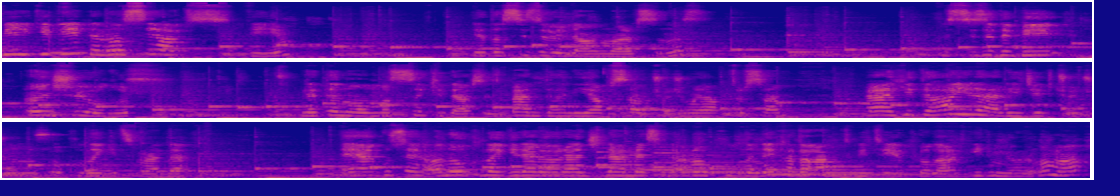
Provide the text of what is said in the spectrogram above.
bilgi değil de nasihat diyeyim. Ya da siz öyle anlarsınız size de bir ön şey olur. Neden olmasın ki dersiniz. Ben de hani yapsam çocuğuma yaptırsam. Belki daha ilerleyecek çocuğunuz okula gitmeden. Eğer bu sene anaokula giren öğrenciler mesela anaokulda ne kadar aktivite yapıyorlar bilmiyorum ama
